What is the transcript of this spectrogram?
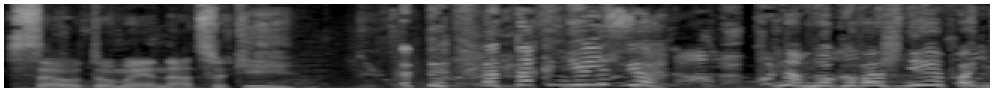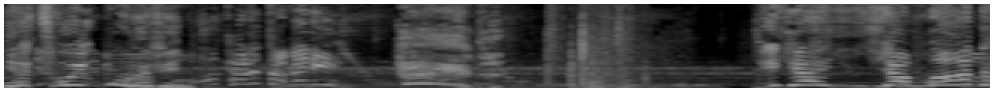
Саутоме Нацуки? Т- так нельзя! Намного важнее поднять свой уровень. Я... Ямада?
